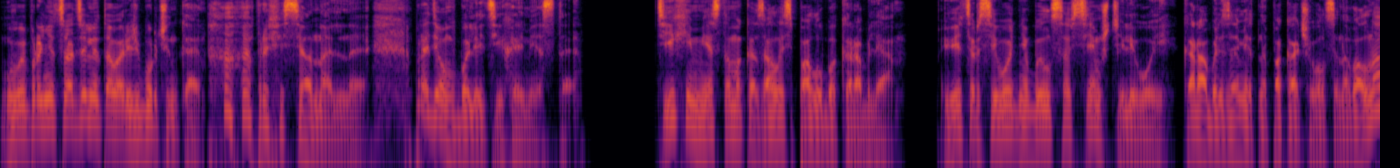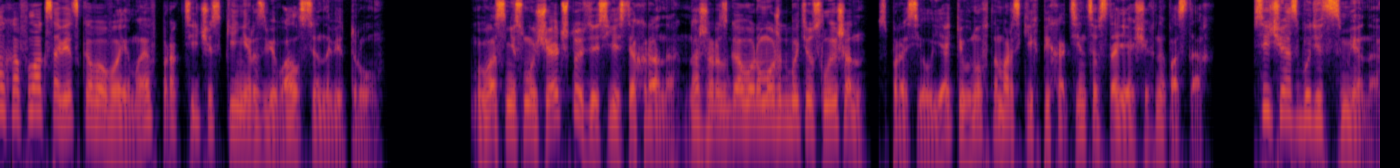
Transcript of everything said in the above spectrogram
«Вы проницательный, товарищ Бурченко». «Ха-ха, профессиональное. Пройдем в более тихое место». Тихим местом оказалась палуба корабля. Ветер сегодня был совсем штилевой. Корабль заметно покачивался на волнах, а флаг советского ВМФ практически не развивался на ветру. «Вас не смущает, что здесь есть охрана? Наш разговор может быть услышан?» – спросил я, кивнув на морских пехотинцев, стоящих на постах. «Сейчас будет смена.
